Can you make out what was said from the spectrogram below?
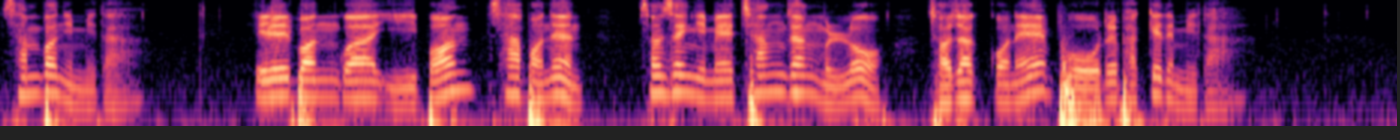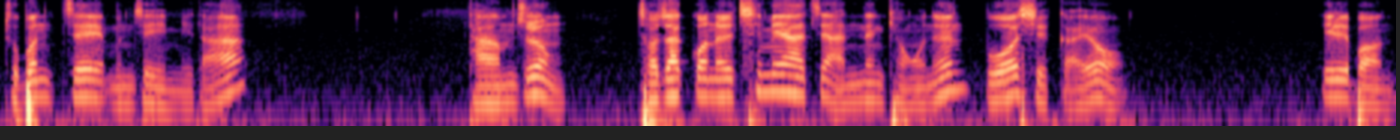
3번입니다. 1번과 2번, 4번은 선생님의 창작물로 저작권의 보호를 받게 됩니다. 두 번째 문제입니다. 다음 중 저작권을 침해하지 않는 경우는 무엇일까요? 1번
